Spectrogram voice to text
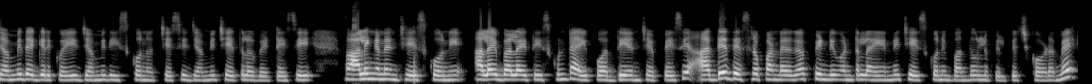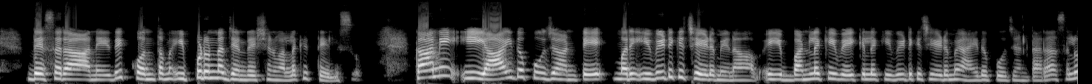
జమ్మి దగ్గరికి పోయి జమ్మి తీసుకొని వచ్చేసి జమ్మి చేతిలో పెట్టేసి ఆలింగనం చేసుకొని అలై బలై తీసుకుంటే అయిపోద్ది అని చెప్పేసి అదే దసరా పండుగగా పిండి వంటలు అవన్నీ చేసుకొని బంధువులను పిలిపించుకోవడమే దసరా అనేది కొంత ఇప్పుడున్న జనరేషన్ వాళ్ళకి తెలుసు. కానీ ఈ ఆయుధ పూజ అంటే మరి ఈ వీటికి చేయడమేనా? ఈ బండ్లకి వెహికల్కి వీటికి చేయడమే ఆయుధ పూజ అంటారా? అసలు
